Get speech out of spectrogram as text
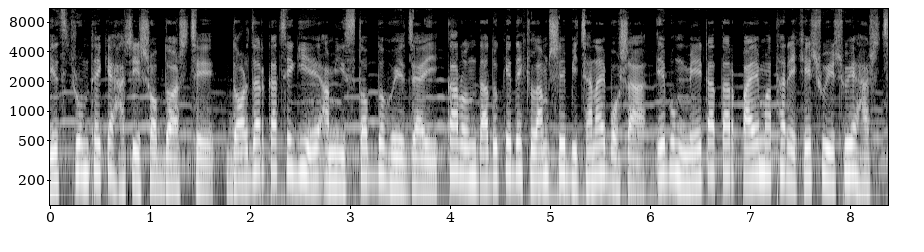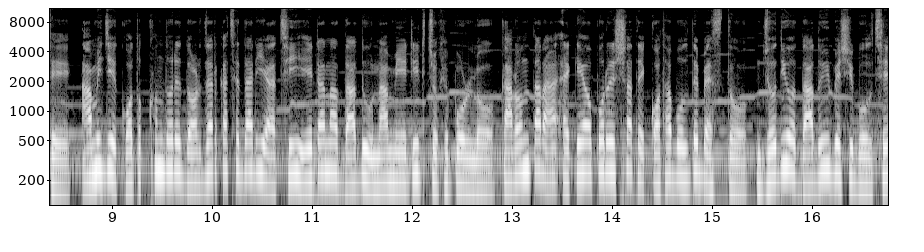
গেস্ট রুম থেকে হাসির শব্দ আসছে। দরজার কাছে গিয়ে আমি স্তব্ধ হয়ে যাই, কারণ দাদুকে দেখলাম সে বিছানায় বসা এবং মেয়েটা তার পায়ে মাথা রেখে শুয়ে শুয়ে হাসছে। আমি যে কতক্ষণ ধরে দরজার কাছে দাঁড়িয়ে আছি, এটা না দাদু না মেয়েটির চোখে পড়ল, কারণ তারা একে অপরের সাথে কথা বলতে ব্যস্ত। যদিও দাদুই বেশি বলছে,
